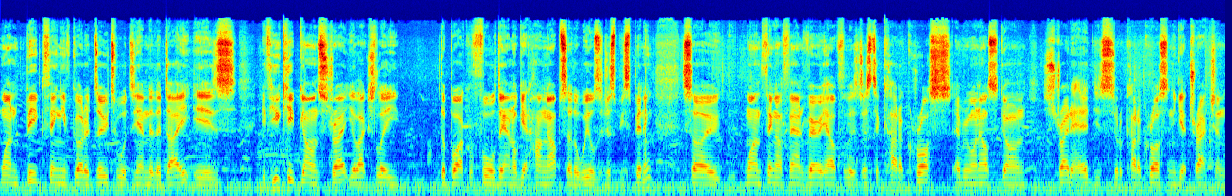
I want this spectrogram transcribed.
one big thing you've got to do towards the end of the day is if you keep going straight, you'll actually the bike will fall down or get hung up, so the wheels will just be spinning. So one thing I found very helpful is just to cut across. Everyone else going straight ahead. You sort of cut across and you get traction.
